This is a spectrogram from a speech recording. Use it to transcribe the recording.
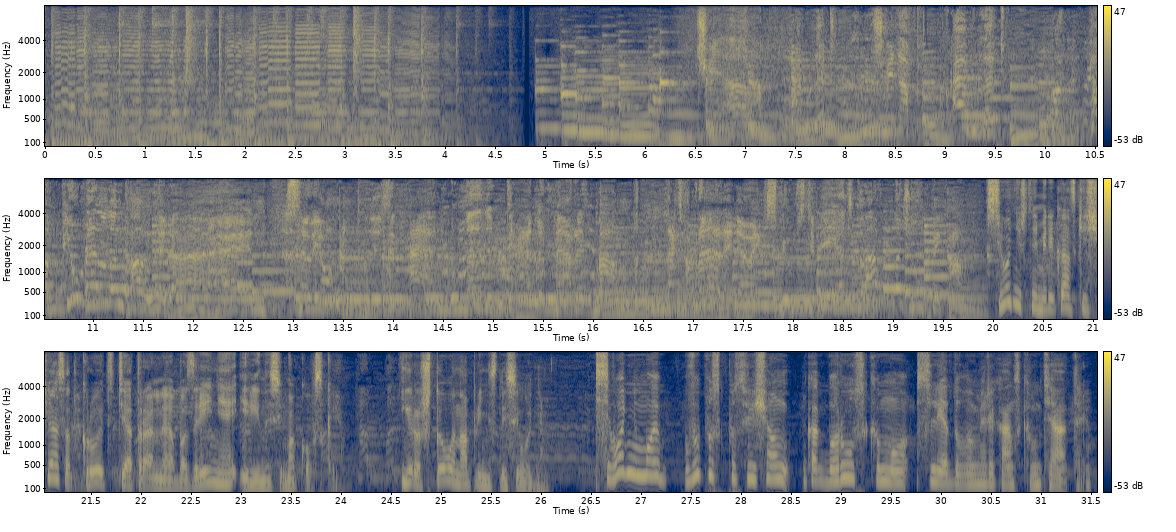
buttercup, you melancholy Dane. So your uncle is a cad who murdered dad and married mum. That's really no excuse to be as glum as you've become. Сегодняшний американский час откроет театральное обозрение Ирины Симаковской. Ира, что вы нам принесли сегодня? Сегодня мой выпуск посвящен как бы русскому следу в американском театре.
